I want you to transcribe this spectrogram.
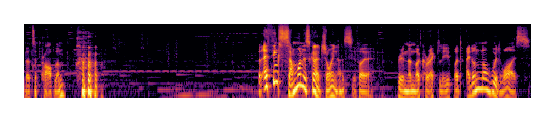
That's a problem. but I think someone is gonna join us, if I remember correctly, but I don't know who it was.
